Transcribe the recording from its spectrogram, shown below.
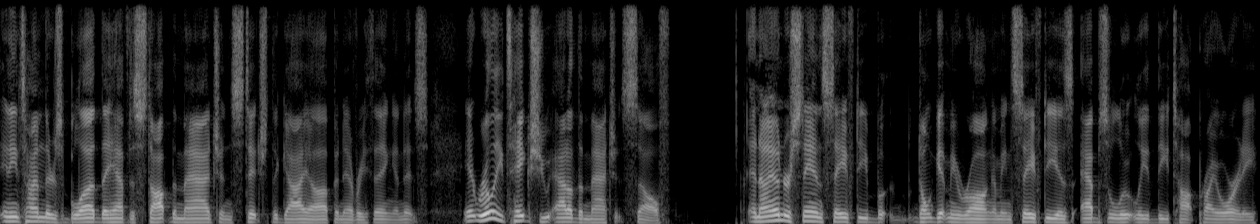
anytime there's blood, they have to stop the match and stitch the guy up and everything, and it's it really takes you out of the match itself. And I understand safety, but don't get me wrong. I mean, safety is absolutely the top priority,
